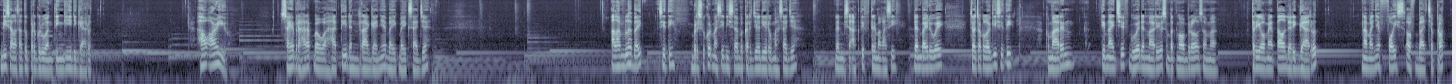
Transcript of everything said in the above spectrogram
di salah satu perguruan tinggi di Garut. How are you? Saya berharap bahwa hati dan raganya baik-baik saja. Alhamdulillah baik, Siti. Bersyukur masih bisa bekerja di rumah saja dan bisa aktif. Terima kasih. Dan by the way, cocok lagi Siti. Kemarin tim night shift gue dan Mario sempat ngobrol sama trio metal dari Garut namanya Voice of Baceprot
